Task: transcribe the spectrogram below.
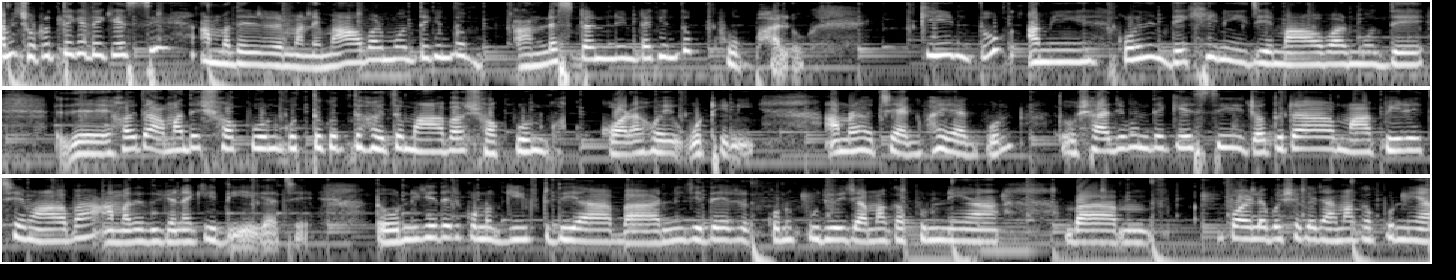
আমি ছোটোর থেকে দেখে এসেছি, আমাদের মানে মা বাবার মধ্যে কিন্তু আন্ডারস্ট্যান্ডিংটা কিন্তু খুব ভালো। কিন্তু আমি কোনোদিন দেখিনি যে মা বাবার মধ্যে হয়তো আমাদের শখ পূরণ করতে করতে হয়তো মা বাবার শখ পূরণ করা হয়ে ওঠেনি। আমরা হচ্ছে এক ভাই, এক বোন। তো সারা জীবন দেখে এসেছি যতটা মা পেরেছে মা বাবা, আমাদের দুজনাকেই দিয়ে গেছে। তো নিজেদের কোনো গিফট দেওয়া বা নিজেদের কোনো পুজোয় জামা কাপড় নেওয়া বা পয়লা বৈশাখে জামা কাপড় নেওয়া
